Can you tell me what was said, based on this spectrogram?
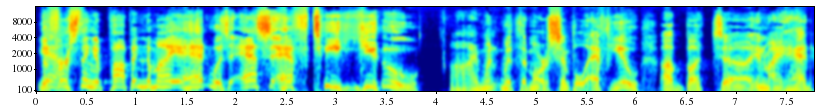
The Yeah. first thing that popped into my head was SFTU. I went with the more simple FU, uh, but uh, in my head,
